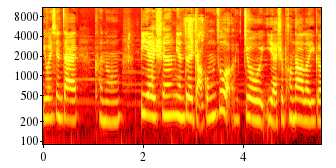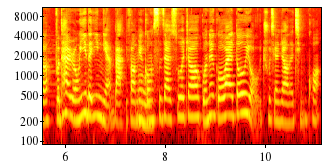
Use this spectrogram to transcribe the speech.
因为现在可能。毕业生面对找工作，就也是碰到了一个不太容易的一年吧。一方面，公司在缩招，国内国外都有出现这样的情况。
